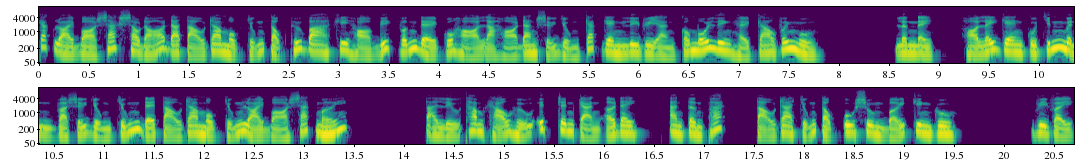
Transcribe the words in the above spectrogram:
Các loài bò sát sau đó đã tạo ra một chủng tộc thứ ba khi họ biết vấn đề của họ là họ đang sử dụng các gen Lyrian có mối liên hệ cao với nguồn. Lần này, họ lấy gen của chính mình và sử dụng chúng để tạo ra một chủng loại bò sát mới. Tài liệu tham khảo hữu ích trên cạn ở đây, Anton Park, tạo ra chủng tộc Usun bởi Kingu. Vì vậy,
